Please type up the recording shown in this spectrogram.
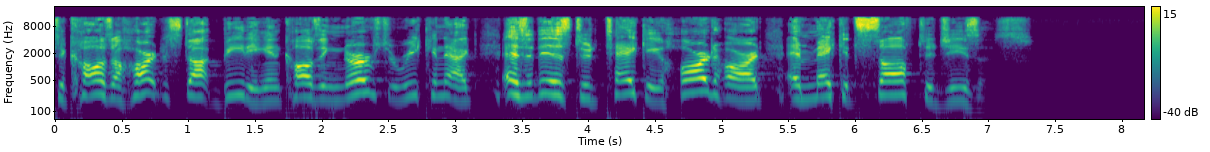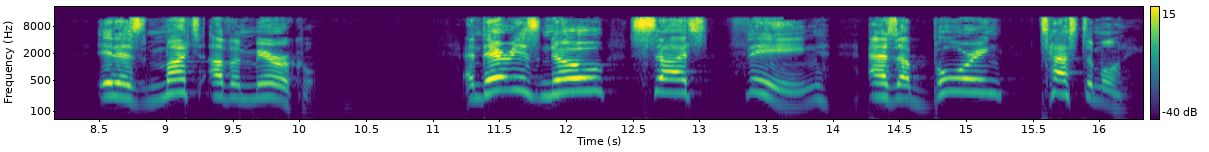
to cause a heart to stop beating and causing nerves to reconnect as it is to take a hard heart and make it soft to Jesus. It is much of a miracle. And there is no such thing as a boring testimony.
